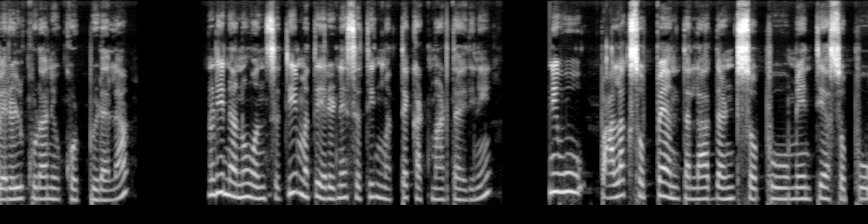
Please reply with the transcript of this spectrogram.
ಬೆರಳು ಕೂಡ ನೀವು ಕೊಟ್ಬಿಡಲ್ಲ. ನೋಡಿ, ನಾನು ಒಂದು ಸತಿ ಮತ್ತು ಎರಡನೇ ಸತಿಗೆ ಮತ್ತೆ ಕಟ್ ಮಾಡ್ತಾ ಇದ್ದೀನಿ. ನೀವು ಪಾಲಕ್ ಸೊಪ್ಪೆ ಅಂತಲ್ಲ, ದಂಟು ಸೊಪ್ಪು, ಮೆಂತ್ಯ ಸೊಪ್ಪು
